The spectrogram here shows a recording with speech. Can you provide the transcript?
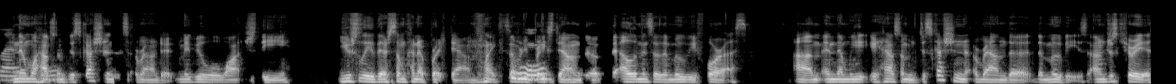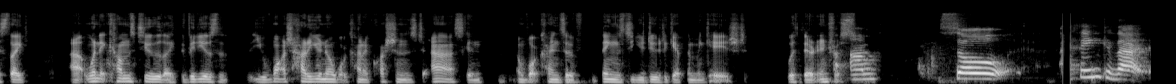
and then we'll have some discussions around it. Maybe we'll watch the usually there's some kind of breakdown, like, somebody breaks Mhm. down the the elements of the movie for us, um, and then we have some discussion around the the movies. I'm just curious, like, uh, when it comes to, like, the videos that you watch, how do you know what kind of questions to ask, and and what kinds of things do you do to get them engaged with their interests? um, so I think that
